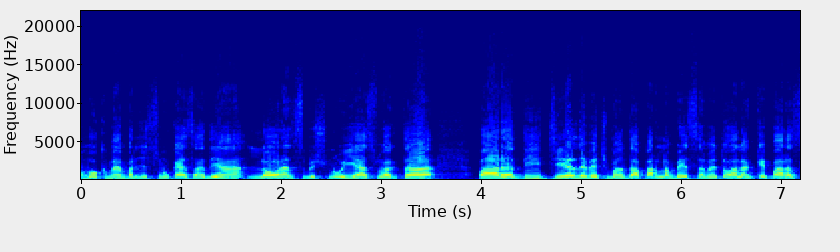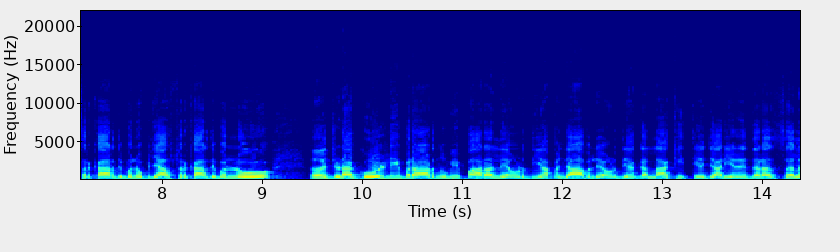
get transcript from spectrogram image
ਮੁੱਖ ਮੈਂਬਰ ਜਿਸ ਨੂੰ ਕਹਿ ਸਕਦੇ ਆ ਲਾਰੈਂਸ ਬਿਸ਼ਨੋਈ ਇਸ ਵਕਤ ਭਾਰਤ ਦੀ ਜੇਲ੍ਹ ਦੇ ਵਿੱਚ ਬੰਦ ਆ ਪਰ ਲੰਬੇ ਸਮੇਂ ਤੋਂ ਹਾਲਾਂਕਿ ਭਾਰਤ ਸਰਕਾਰ ਦੇ ਵੱਲੋਂ, ਪੰਜਾਬ ਸਰਕਾਰ ਦੇ ਵੱਲੋਂ ਜਿਹੜਾ ਗੋਲਡੀ ਬਰਾੜ ਨੂੰ ਵੀ ਭਾਰਤ ਲਿਆਉਣ ਦੀਆਂ, ਪੰਜਾਬ ਲਿਆਉਣ ਦੀਆਂ ਗੱਲਾਂ ਕੀਤੀਆਂ ਜਾ ਰਹੀਆਂ ਨੇ। ਦਰਅਸਲ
